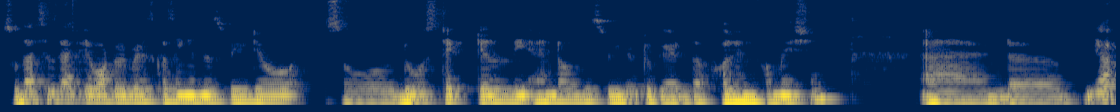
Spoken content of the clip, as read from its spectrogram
So that's exactly what we'll be discussing in this video. So do stick till the end of this video to get the full information and uh, yeah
